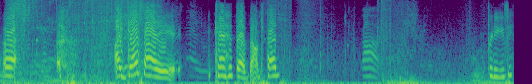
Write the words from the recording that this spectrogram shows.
Alright. Uh, I guess I can't hit that bounce pad. Ah. Pretty easy.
